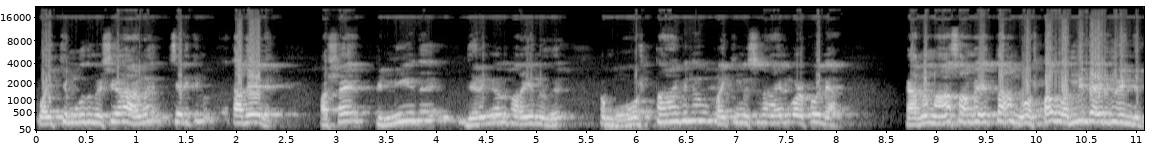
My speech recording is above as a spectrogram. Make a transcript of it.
വൈക്കം മുഹമ്മദ് ബഷീറാണ് ശരിക്കും കഥയിൽ പക്ഷേ പിന്നീട് ജനങ്ങൾ പറയുന്നത് ഇപ്പം മോഷ്ടാവിനും വൈക്കം ബഷീർ ആയാലും കുഴപ്പമില്ല. കാരണം ആ സമയത്ത് ആ മോഷ്ടാവ് വന്നില്ലായിരുന്നുവെങ്കിൽ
